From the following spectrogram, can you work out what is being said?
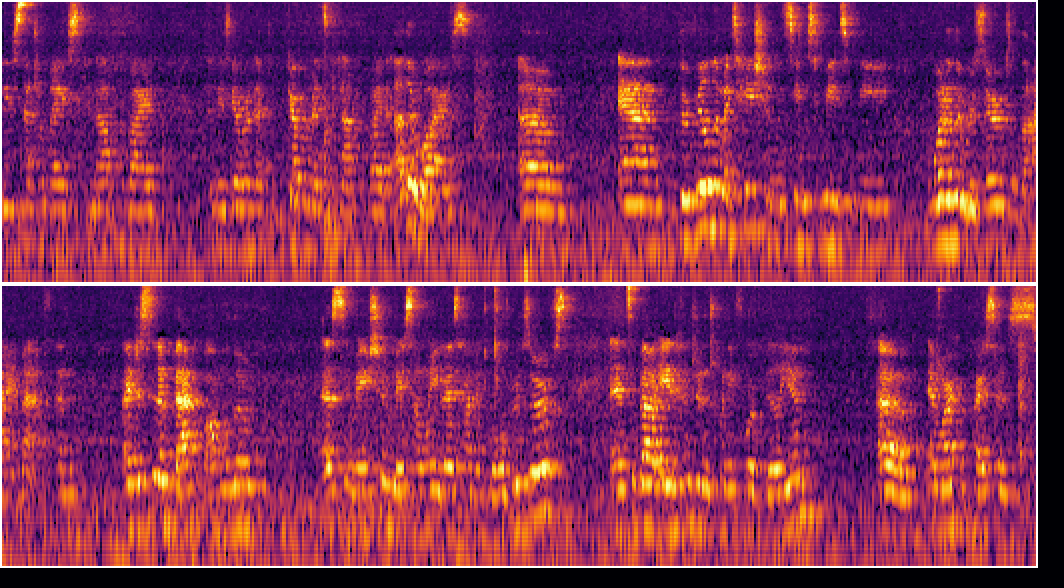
these central banks cannot provide and these government, governments cannot provide otherwise. Um, and the real limitation would seem to me to be what are the reserves of the IMF? And I just did a back of envelope estimation based on what you guys have in gold reserves, and it's about 824 billion um, at market prices,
